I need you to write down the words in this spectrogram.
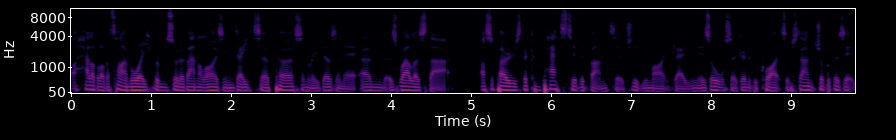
a hell of a lot of time away from sort of analysing data personally, doesn't it? And as well as that, I suppose the competitive advantage that you might gain is also going to be quite substantial because it,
